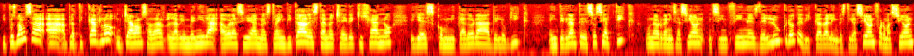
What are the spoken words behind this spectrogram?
Y pues vamos a, platicarlo. Ya vamos a dar la bienvenida ahora sí a nuestra invitada esta noche, Aide Quijano. Ella es comunicadora de Lo Geek e integrante de Social TIC, una organización sin fines de lucro dedicada a la investigación, formación,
